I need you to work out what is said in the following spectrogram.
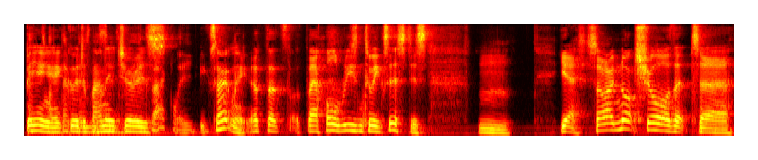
being that's a good manager is. Exactly, exactly. That, that's their whole reason to exist is. Hmm, Yes, so I'm not sure that uh,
